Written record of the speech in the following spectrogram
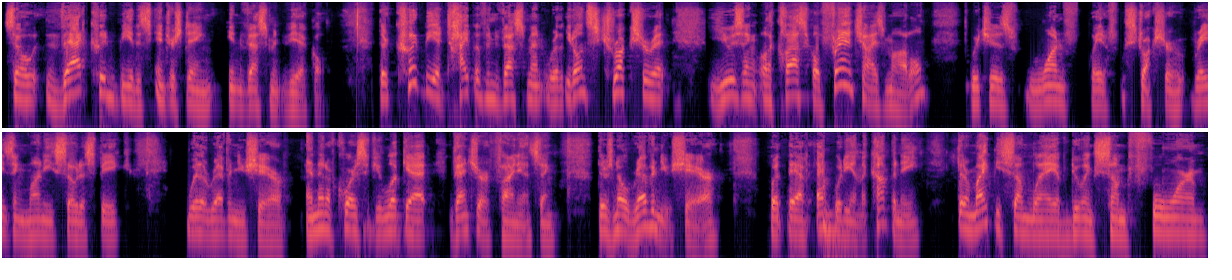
So that could be this interesting investment vehicle. There could be a type of investment where you don't structure it using a classical franchise model, which is one way to structure raising money, so to speak with a revenue share. And then, of course, if you look at venture financing, there's no revenue share, but they have equity in the company. There might be some way of doing some form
